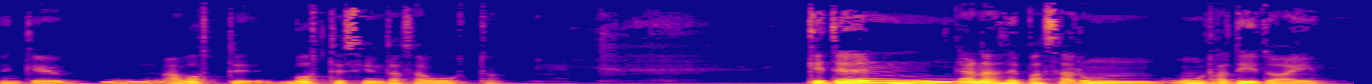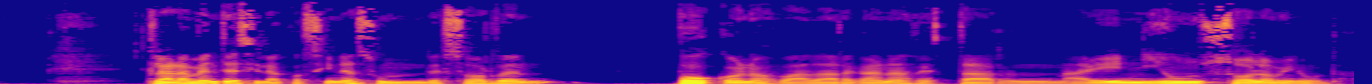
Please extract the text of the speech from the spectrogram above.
en que a vos te, vos te sientas a gusto. Que te den ganas de pasar un, un ratito ahí. Claramente si la cocina es un desorden, poco nos va a dar ganas de estar ahí ni un solo minuto.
